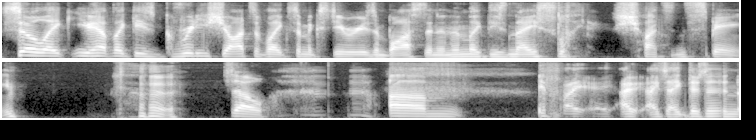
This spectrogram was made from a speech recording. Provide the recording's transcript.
So like you have like these gritty shots of like some exteriors in Boston and then like these nice like shots in Spain. So, um, if I, I, I, I there's an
